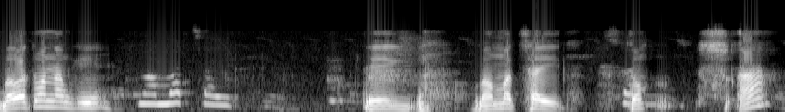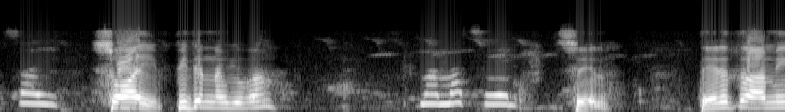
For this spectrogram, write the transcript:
বাবা তোমার নাম কি? মোহাম্মদ সাইদ। এই মোহাম্মদ সাইদ। তোম- হ্যাঁ সাইদ। পিতার নাম কি বাবা? মোহাম্মদ সোহেল। সেল তো এটা তো আমি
